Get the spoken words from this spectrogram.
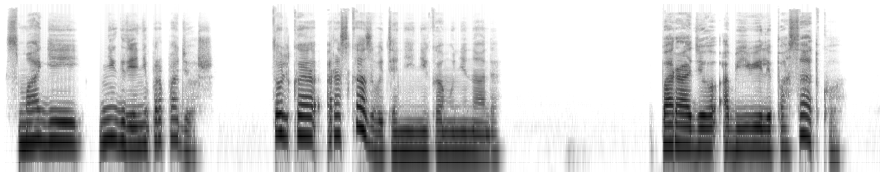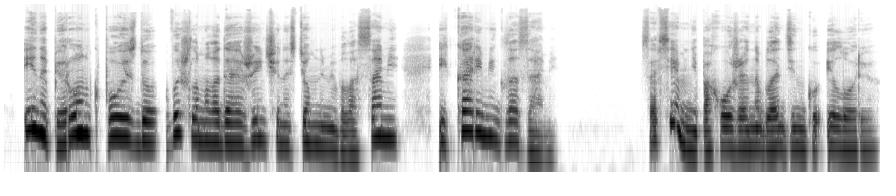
С магией нигде не пропадешь. Только рассказывать о ней никому не надо. По радио объявили посадку, и на перрон к поезду вышла молодая женщина с темными волосами и карими глазами, совсем не похожая на блондинку Илорию.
